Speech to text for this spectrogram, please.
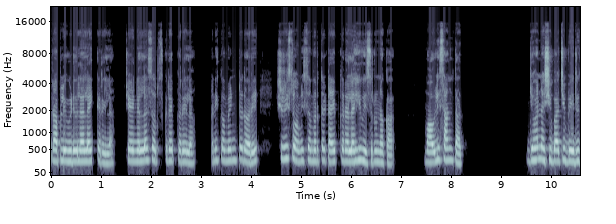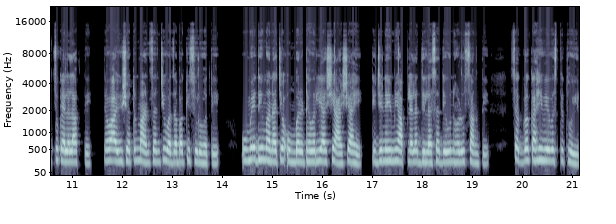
तर आपल्या व्हिडिओला लाईक करेला चॅनलला सबस्क्राईब करेला आणि कमेंटद्वारे श्री स्वामी समर्थ टाईप करायलाही विसरू नका. माऊली सांगतात जेव्हा नशिबाची बेरीज चुकायला लागते तेव्हा आयुष्यातून माणसांची वजाबाकी सुरू होते. उमेद ही मनाच्या उंबरठ्यावरली अशी आशा आहे की जी नेहमी आपल्याला दिलासा देऊन हळू सांगते. सगळं काही व्यवस्थित होईल.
